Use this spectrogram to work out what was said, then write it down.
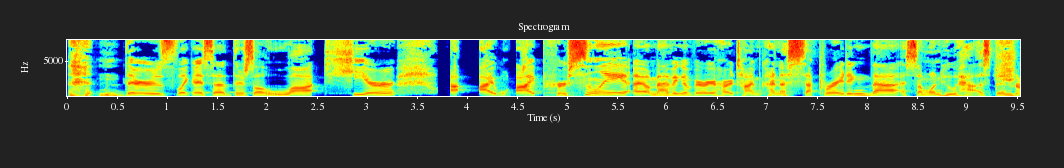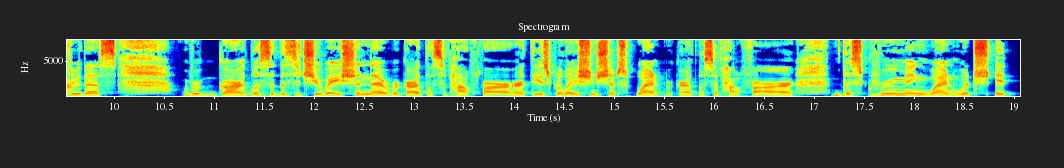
there's, like I said, there's a lot here. I, I, I personally, I'm having a very hard time kind of separating that as someone who has been sure. through this. Regardless of the situation though, regardless of how far these relationships went, regardless of how far this grooming went, which it,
